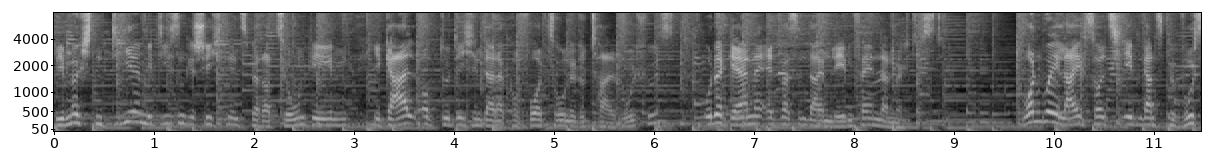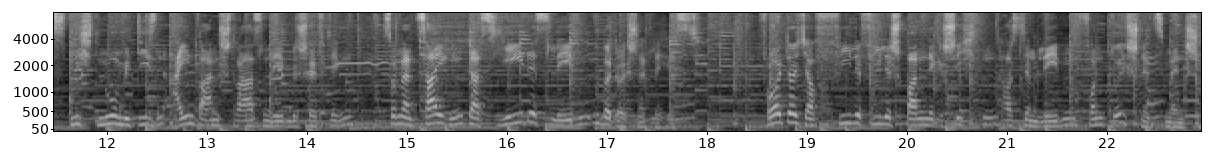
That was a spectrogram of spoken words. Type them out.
Wir möchten dir mit diesen Geschichten Inspiration geben, egal ob du dich in deiner Komfortzone total wohlfühlst oder gerne etwas in deinem Leben verändern möchtest. One Way Life soll sich eben ganz bewusst nicht nur mit diesen Einbahnstraßenleben beschäftigen, sondern zeigen, dass jedes Leben überdurchschnittlich ist. Freut euch auf viele, viele spannende Geschichten aus dem Leben von Durchschnittsmenschen.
